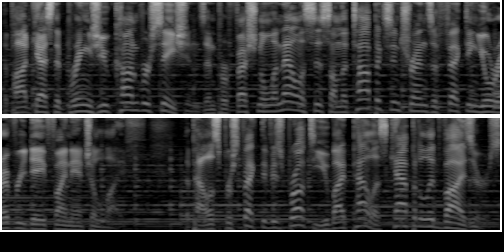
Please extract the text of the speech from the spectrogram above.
the podcast that brings you conversations and professional analysis on the topics and trends affecting your everyday financial life. The Pallas Perspective is brought to you by Pallas Capital Advisors,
